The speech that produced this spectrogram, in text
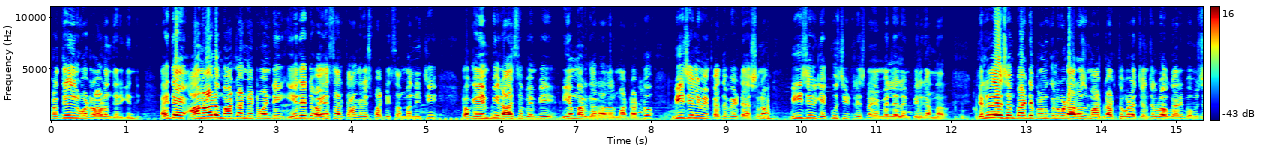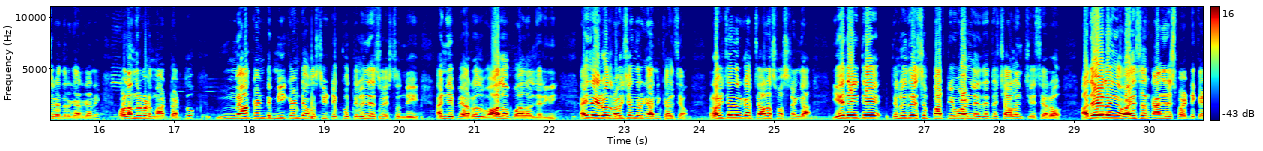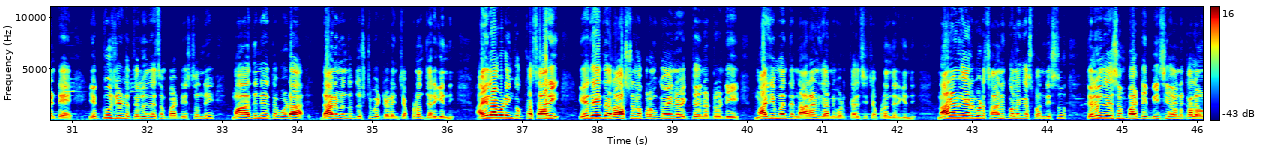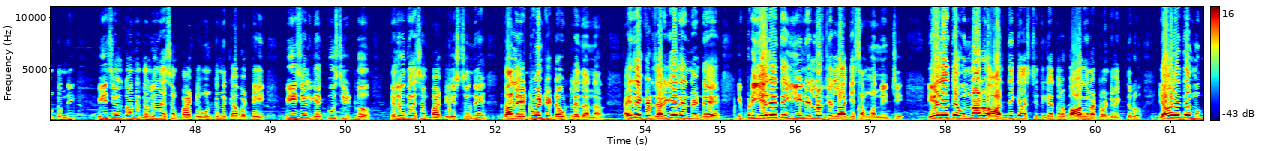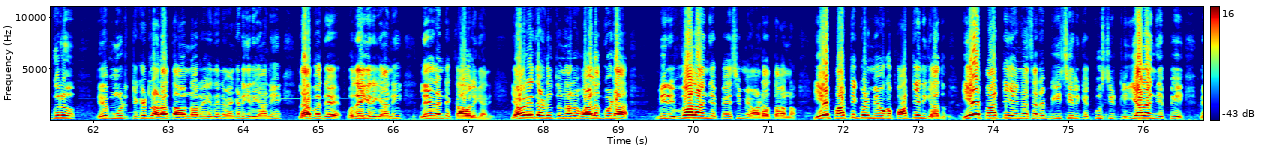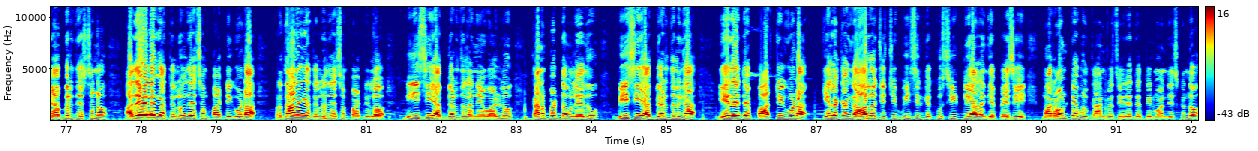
ప్రతినిధులు కూడా రావడం జరిగింది. అయితే ఆనాడు మాట్లాడినటువంటి ఏదైతే వైఎస్ఆర్ కాంగ్రెస్ పార్టీకి సంబంధించి ఒక ఎంపీ రాజ్యసభ ఎంపీ బిఎంఆర్ గారు అలా మాట్లాడుతూ బీసీలు మేము పెద్దపీట వేస్తున్నాం బీసీలకు ఎక్కువ సీట్లు ఇస్తున్నాం ఎమ్మెల్యేలు ఎంపీలుగా అన్నారు. తెలుగుదేశం పార్టీ ప్రముఖులు కూడా ఆ రోజు మాట్లాడుతూ కూడా చంద్రబాబు కానీ బొమ్మసురేంద్ర గారు కానీ వాళ్ళందరూ కూడా మాట్లాడుతూ మాకంటే మీకంటే ఒక సీట్ ఎక్కువ తెలుగుదేశం ఇస్తుంది అని చెప్పి ఆ రోజు వాదోపవాదాలు జరిగినాయి. అయితే ఈరోజు రవిచంద్ర గారిని కలిసాం. రవిచంద్ర గారు చాలా స్పష్టంగా ఏదైతే తెలుగుదేశం పార్టీ వాళ్ళు ఏదైతే ఛాలెంజ్ చేశారో అదేవిధంగా వైఎస్ఆర్ కాంగ్రెస్ పార్టీ కంటే ఎక్కువ సీట్లు తెలుగుదేశం పార్టీ ఇస్తుంది. మా అధినేత కూడా దాని మీద దృష్టి పెట్టాడని చెప్పడం జరిగింది. అయినా కూడా ఇంకొకసారి ఏదైతే రాష్ట్రంలో ప్రముఖమైన వ్యక్తి అయినటువంటి మాజీ మంత్రి నారాయణ గారిని కూడా కలిసి చెప్పడం జరిగింది. నారాయణ గారు కూడా సానుకూలంగా స్పందిస్తూ తెలుగుదేశం పార్టీ బీసీ వెనకాలే ఉంటుంది. బీసీలతోనే తెలుగుదేశం పార్టీ ఉంటుంది కాబట్టి బీసీలకు ఎక్కువ సీట్లు తెలుగుదేశం పార్టీ ఇస్తుంది. దానిలో ఎటువంటి డౌట్ లేదన్నారు. అయితే ఇక్కడ జరిగేది ఏంటంటే ఇప్పుడు ఏదైతే ఈ నెల్లూరు జిల్లాకి సంబంధించి ఏదైతే ఉన్నారో ఆర్థిక స్థితిగతులు బాగున్నటువంటి వ్యక్తులు ఎవరైతే ముగ్గురు ఏ మూడు టికెట్లు అడుగుతా ఉన్నారు ఏదైనా వెంకటగిరి కానీ లేకపోతే ఉదయగిరి కానీ లేదంటే కావలి కానీ ఎవరైతే అడుగుతున్నారో వాళ్ళకు కూడా మీరు ఇవ్వాలా అని చెప్పేసి మేము అడుగుతా ఉన్నాం. ఏ పార్టీకి కూడా మేము ఒక పార్టీ అని కాదు. ఏ పార్టీ అయినా సరే బీసీలకు ఎక్కువ సీట్లు ఇవ్వాలని చెప్పి మేము అభ్యర్థిస్తున్నాం. అదేవిధంగా తెలుగుదేశం పార్టీ కూడా ప్రధానంగా తెలుగుదేశం పార్టీలో బీసీ అభ్యర్థులు అనేవాళ్ళు కనపడడం లేదు. బీసీ అభ్యర్థులుగా ఏదైతే పార్టీ కూడా కీలకంగా ఆలోచించి బీసీలకు ఎక్కువ సీట్లు ఇవ్వాలని చెప్పేసి మా రౌండ్ టేబుల్ కాన్ఫరెన్స్ ఏదైతే తీర్మానం తీసుకుందో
